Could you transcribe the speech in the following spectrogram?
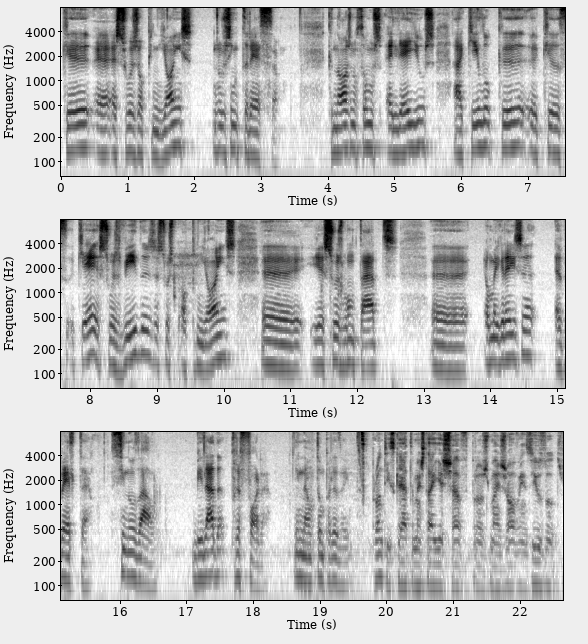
que uh, as suas opiniões nos interessam que nós não somos alheios àquilo que, eh, que, que é as suas vidas, as suas opiniões uh, e as suas vontades. Uh, é uma igreja aberta, sinodal, virada para fora e não tão para dentro. Pronto, e se calhar também está aí a chave para os mais jovens e os outros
